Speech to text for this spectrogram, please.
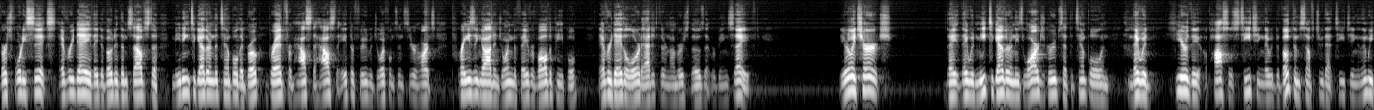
Verse 46, every day they devoted themselves to meeting together in the temple. They broke bread from house to house. They ate their food with joyful and sincere hearts, praising God, enjoying the favor of all the people. Every day the Lord added to their numbers those that were being saved. The early church, they, they would meet together in these large groups at the temple and, and they would hear the apostles' teaching. They would devote themselves to that teaching. And then we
